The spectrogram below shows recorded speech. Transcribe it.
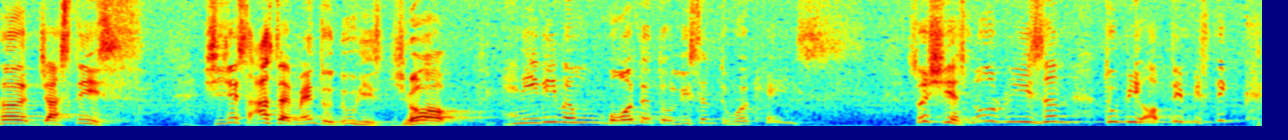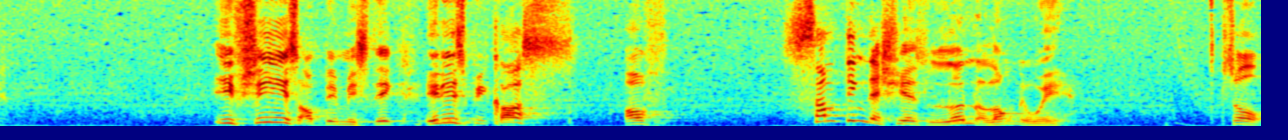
her justice. She just asked that man to do his job, and he didn't even bother to listen to her case. So she has no reason to be optimistic. If she is optimistic, it is because of something that she has learned along the way. So,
